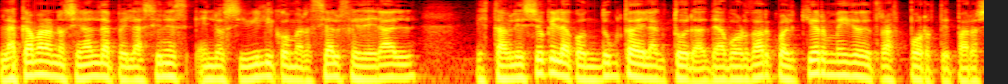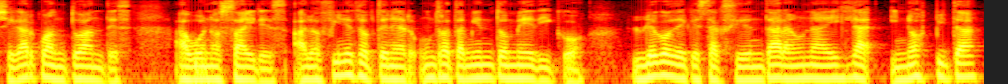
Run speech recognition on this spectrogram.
la Cámara Nacional de Apelaciones en lo Civil y Comercial Federal estableció que la conducta de la actora de abordar cualquier medio de transporte para llegar cuanto antes a Buenos Aires a los fines de obtener un tratamiento médico luego de que se accidentara en una isla inhóspita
